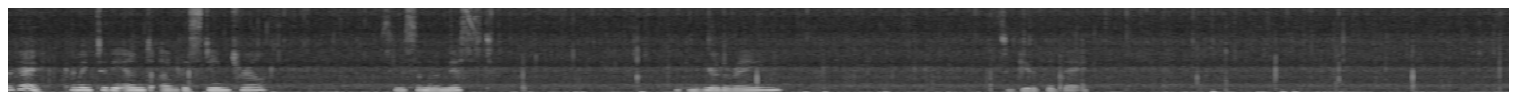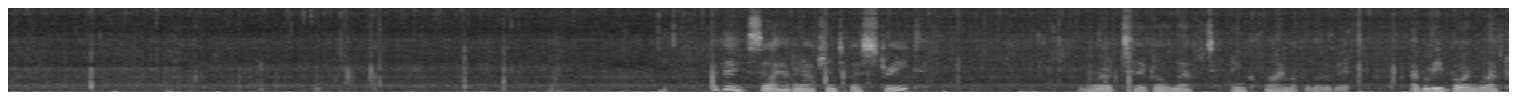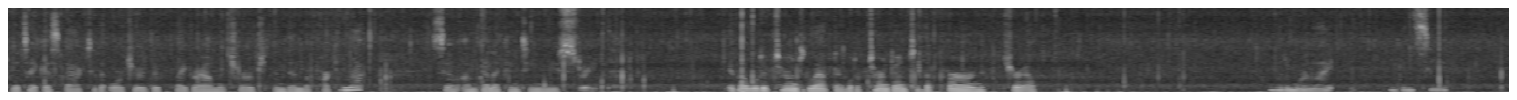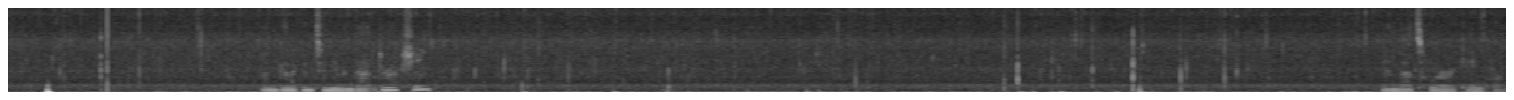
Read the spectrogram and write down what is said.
Okay, coming to the end of the stream trail. See some of the mist. You can hear the rain. It's a beautiful day. Okay, so I have an option to go straight or to go left and climb up a little bit. I believe going left will take us back to the orchard, the playground, the church, and then the parking lot. So I'm going to continue straight. If I would have turned left, I would have turned onto the fern trail. A little more light, you can see. I'm going to continue in that direction. And that's where I came from.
